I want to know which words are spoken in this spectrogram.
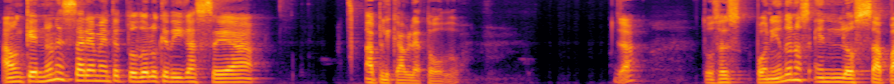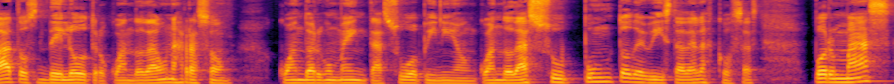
aunque no necesariamente todo lo que diga sea aplicable a todo. ¿Ya? Entonces, poniéndonos en los zapatos del otro cuando da una razón, cuando argumenta su opinión, cuando da su punto de vista de las cosas, por más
